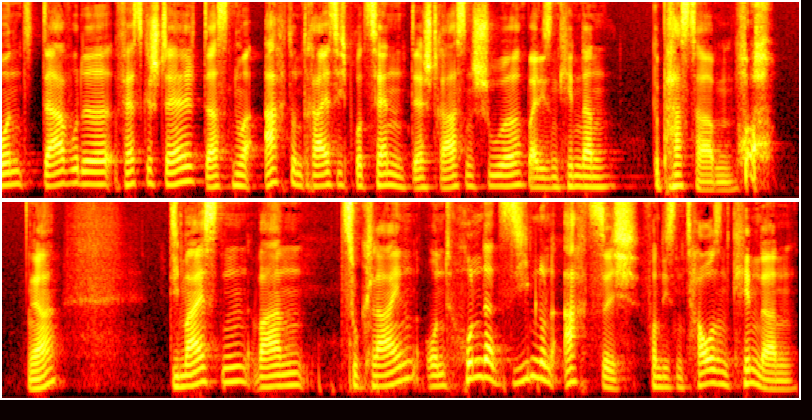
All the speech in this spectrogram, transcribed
Und da wurde festgestellt, dass nur 38 Prozent der Straßenschuhe bei diesen Kindern gepasst haben. Ja? Die meisten waren zu klein und 187 von diesen 1000 Kindern,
